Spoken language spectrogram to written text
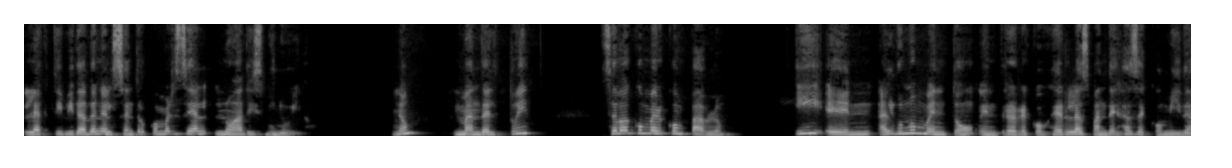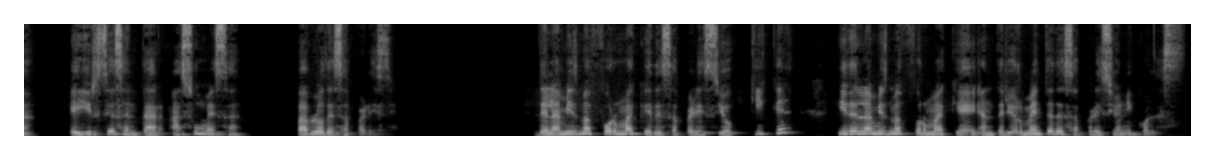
la actividad en el centro comercial no ha disminuido, ¿no? Manda el tweet, se va a comer con Pablo y en algún momento, entre recoger las bandejas de comida e irse a sentar a su mesa, Pablo desaparece. de la misma forma que desapareció Quique y de la misma forma que anteriormente desapareció Nicolás,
